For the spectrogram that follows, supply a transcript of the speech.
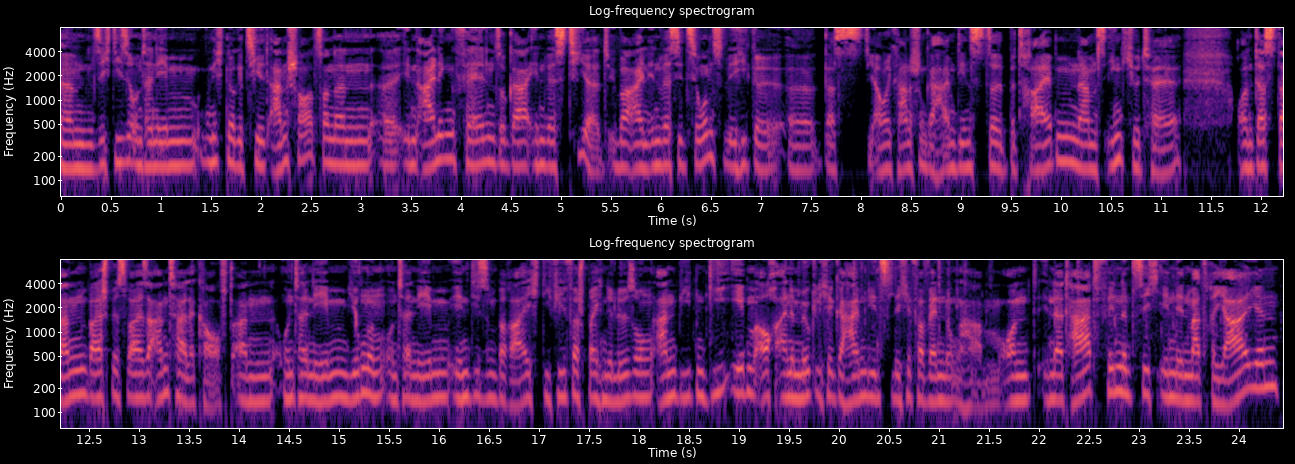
ähm, sich diese Unternehmen nicht nur gezielt anschaut, sondern äh, in einigen Fällen sogar investiert über ein Investitionsvehikel, äh, das die amerikanischen Geheimdienste betreiben, namens Incutel, und das dann beispielsweise Anteile kauft an Unternehmen, jungen Unternehmen in diesem Bereich, die vielversprechende Lösungen anbieten, die eben auch eine mögliche geheimdienstliche Verwendung haben. Und in der Tat findet sich in den Materialien,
